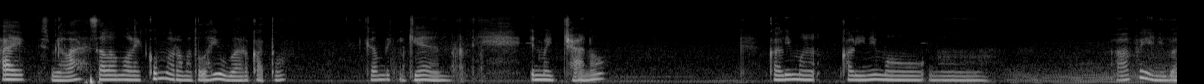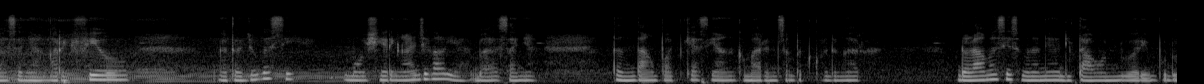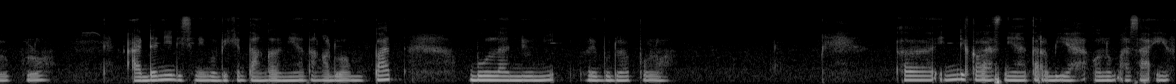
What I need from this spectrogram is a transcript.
Hai, bismillah. Assalamualaikum warahmatullahi wabarakatuh. Come back again. In my channel. Kali, ma kali ini mau nge Apa ya ini bahasanya? Nge-review. Gak tau juga sih. Mau sharing aja kali ya bahasanya. Tentang podcast yang kemarin sempet gue denger. Udah lama sih sebenarnya di tahun 2020 Ada nih di sini gue bikin tanggalnya Tanggal 24 bulan Juni 2020 uh, eh, ini di kelasnya Tarbiyah Ulum Asaif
